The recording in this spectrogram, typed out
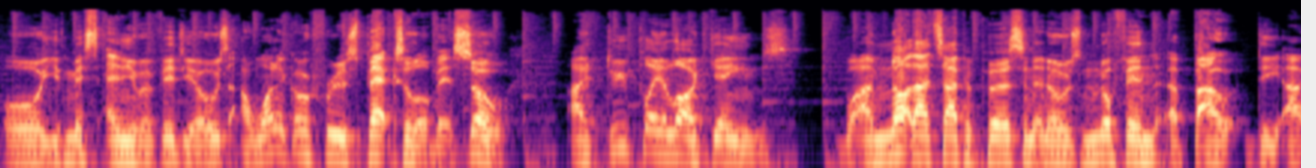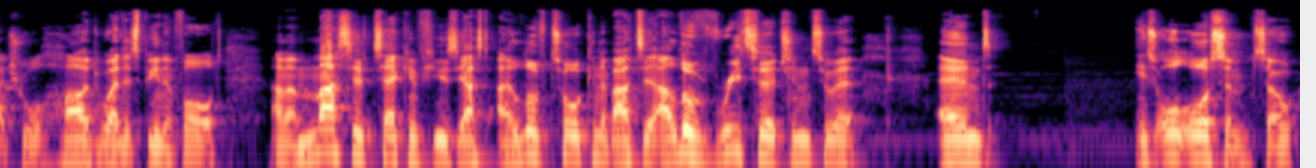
or you've missed any of the videos, I want to go through the specs a little bit. So I do play a lot of games, but I'm not that type of person that knows nothing about the actual hardware that's been involved. I'm a massive tech enthusiast. I love talking about it. I love researching into it. And it's all awesome. So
